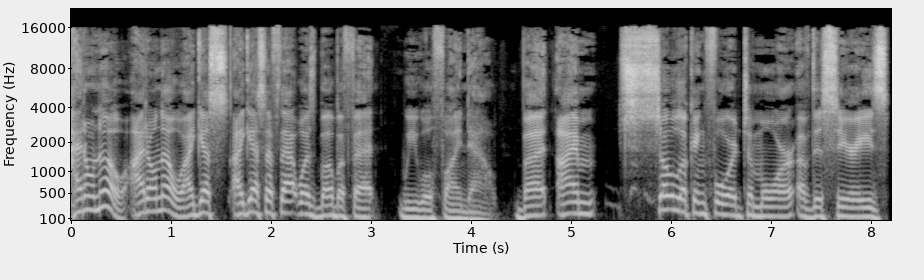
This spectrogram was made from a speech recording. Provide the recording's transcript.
I don't know. I don't know. I guess, I guess if that was Boba Fett, we will find out. But I'm so looking forward to more of this series.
